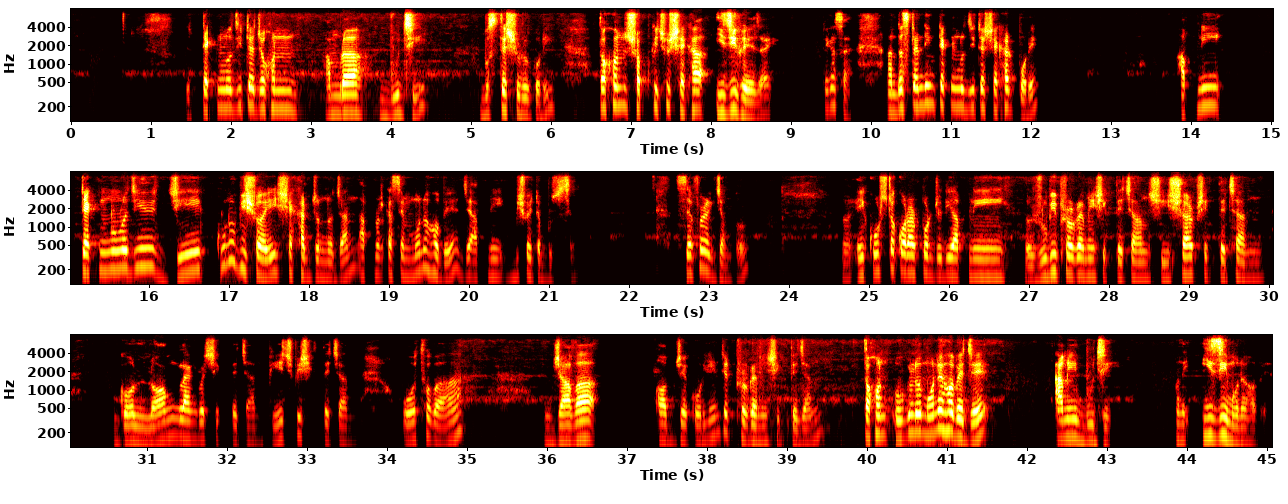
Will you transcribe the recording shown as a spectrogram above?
টেকনোলজিটা যখন আমরা বুঝি, বুঝতে শুরু করি, তখন সবকিছু শেখা ইজি হয়ে যায়, ঠিক আছে? আন্ডারস্ট্যান্ডিং টেকনোলজিটা শেখার পরে আপনি টেকনোলজির যে কোনো বিষয় শেখার জন্য যান, আপনার কাছে মনে হবে যে আপনি বিষয়টা বুঝছেন। সে ফর এক্সাম্পল এই কোর্সটা করার পর যদি আপনি রুবি প্রোগ্রামিং শিখতে চান সি শার্প শিখতে চান গো লং ল্যাঙ্গুয়েজ শিখতে চান পিএইচপি শিখতে চান, অথবা জাভা অবজেক্ট ওরিয়েন্টেড প্রোগ্রামিং শিখতে যান, তখন ওগুলো মনে হবে যে আমি বুঝি। মানে ইজি মনে হবে।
